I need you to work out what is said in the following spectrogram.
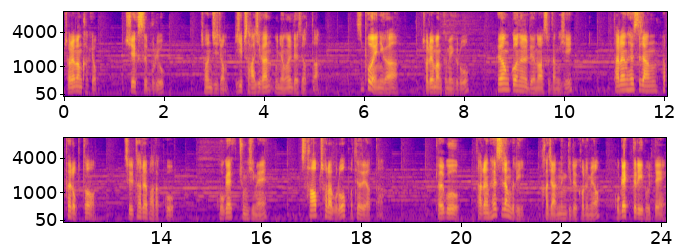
저렴한 가격 GX 무료 전 지점 24시간 운영을 내세웠다. 스포애니가 저렴한 금액으로 회원권을 내놓았을 당시 다른 헬스장 협회로부터 질타를 받았고 고객 중심의 사업 철학으로 버텨내었다. 결국 다른 헬스장들이 가지 않는 길을 걸으며 고객들이 볼 때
